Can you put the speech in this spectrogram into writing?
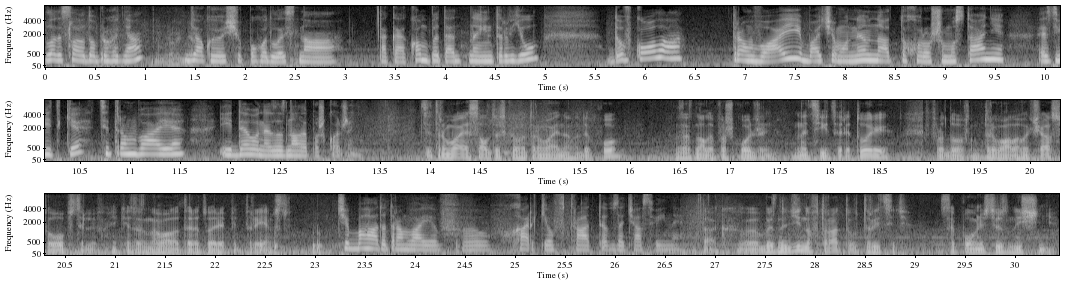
Владиславе, доброго дня. Доброго дня. Дякую, що погодились на таке компетентне інтерв'ю. Довкола трамваї бачимо не в надто хорошому стані. Звідки ці трамваї і де вони зазнали пошкоджень? Це трамваї Салтівського трамвайного депо. Зазнали пошкоджень на цій території впродовж там, тривалого часу обстрілів, які зазнавала територія підприємства. Чи багато трамваїв е, Харків втратив за час війни? Так, е, безнадійно втратив 30. Це повністю знищені.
